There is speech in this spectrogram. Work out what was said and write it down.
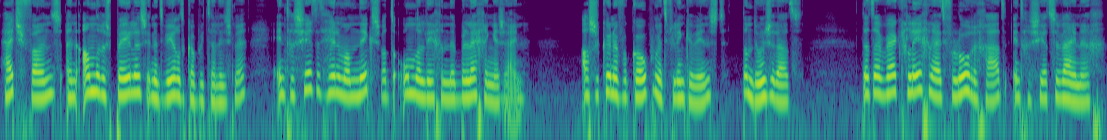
Hedge funds en andere spelers in het wereldkapitalisme interesseert het helemaal niks wat de onderliggende beleggingen zijn. Als ze kunnen verkopen met flinke winst, dan doen ze dat. Dat er werkgelegenheid verloren gaat, interesseert ze weinig.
